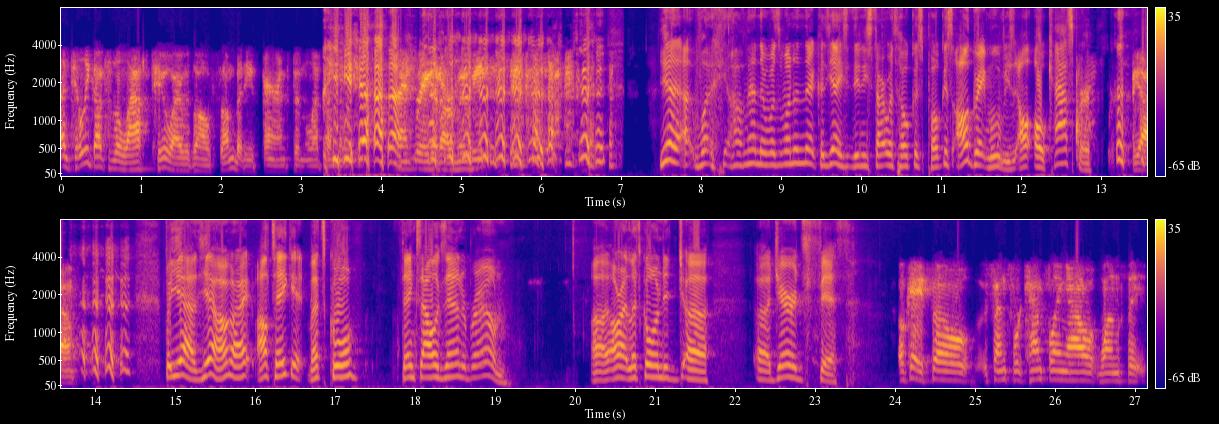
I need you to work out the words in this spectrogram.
until he got to the last two, I was all somebody's parents didn't let them yeah, rent rated our movie. yeah. uh, What? Oh man, there was one in there. Because yeah, didn't he start with Hocus Pocus? All great movies. All, oh, Casper. yeah. But yeah, yeah, all right. I'll take it. That's cool. Thanks, Alexander Brown. Uh, all right, let's go into uh, uh, Jared's fifth. Okay, so since we're canceling out ones that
